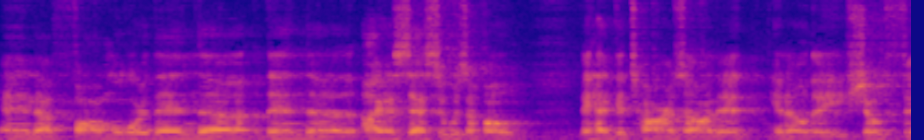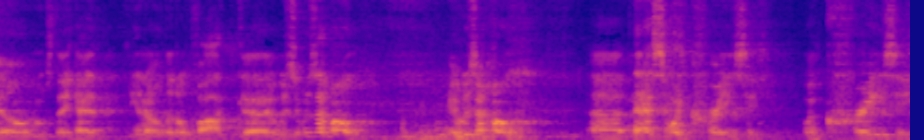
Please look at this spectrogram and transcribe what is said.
And uh, far more than, uh, than uh, ISS, it was a home. They had guitars on it, you know, they showed films, they had, you know, little vodka. It was, it was a home. It was a home. Uh, NASA went crazy, went crazy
